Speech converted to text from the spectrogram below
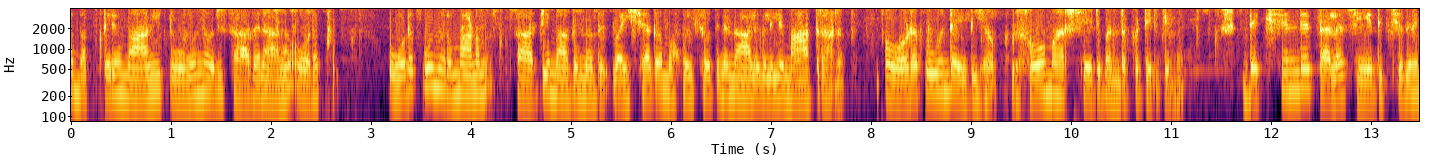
ഭക്തരും വാങ്ങി പോകുന്ന ഒരു സാധനമാണ് ഓടപ്പൂ. ഓടപ്പൂ നിർമ്മാണം സാധ്യമാകുന്നത് വൈശാഖ മഹോത്സവത്തിന്റെ നാളുകളിൽ മാത്രമാണ്. ഓടപ്പൂവിന്റെ ഐതിഹ്യം ബൃഹോ മഹർഷിയായിട്ട് ബന്ധപ്പെട്ടിരിക്കുന്നു. ദക്ഷന്റെ തല ഛേദിച്ചതിന്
